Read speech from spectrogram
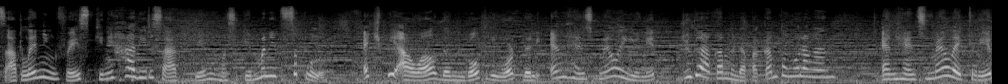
saat landing phase kini hadir saat game memasuki menit 10. HP awal dan gold reward dari enhanced melee unit juga akan mendapatkan pengurangan. Enhanced Melee Creep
